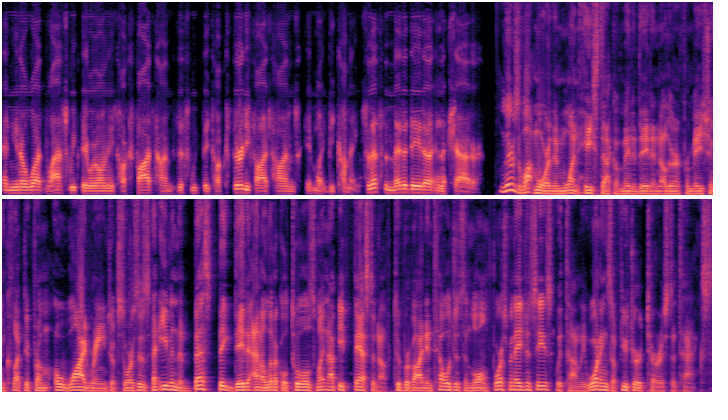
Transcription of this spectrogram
And you know what? Last week they were only talked five times. This week they talked 35 times. It might be coming. So that's the metadata and the chatter. There's a lot more than one haystack of metadata and other information collected from a wide range of sources that even the best big data analytical tools might not be fast enough to provide intelligence and law enforcement agencies with timely warnings of future terrorist attacks.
